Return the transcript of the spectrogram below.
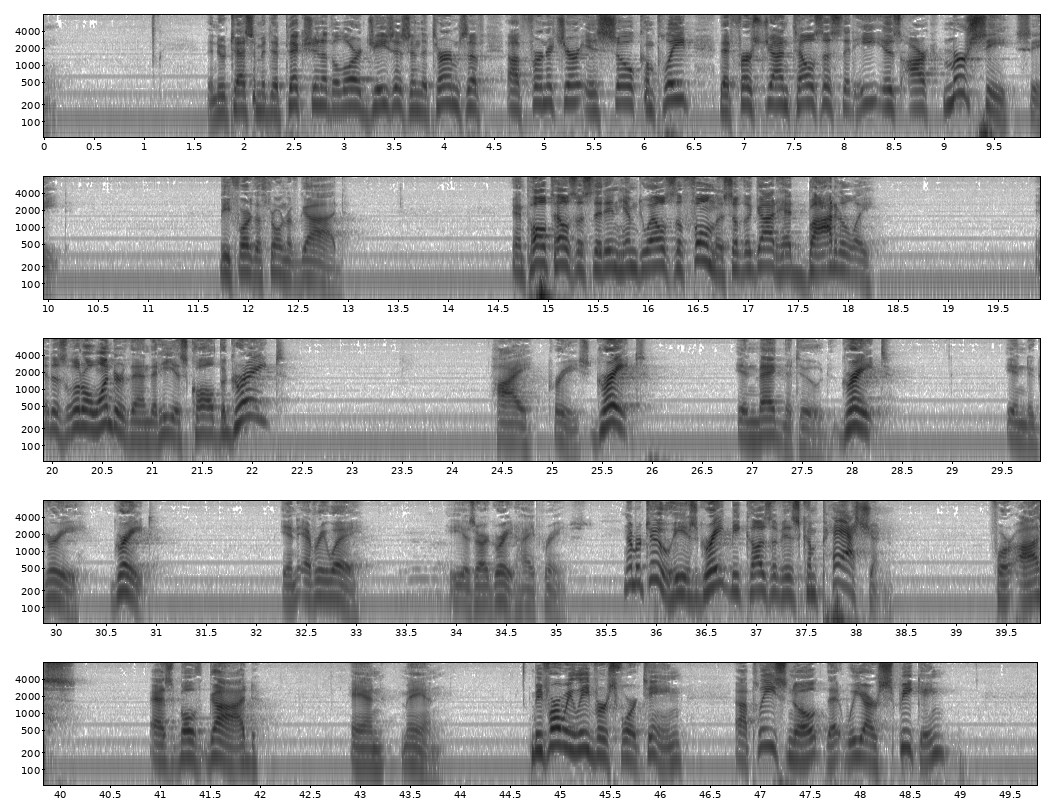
The New Testament depiction of the Lord Jesus in the terms of, of furniture is so complete that First John tells us that he is our mercy seat before the throne of God. And Paul tells us that in him dwells the fullness of the Godhead bodily. It is little wonder then that he is called the great high priest. Great in magnitude, great in degree, great in every way. He is our great high priest. Number two, he is great because of his compassion for us as both God and man. Before we leave verse 14, uh, please note that we are speaking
